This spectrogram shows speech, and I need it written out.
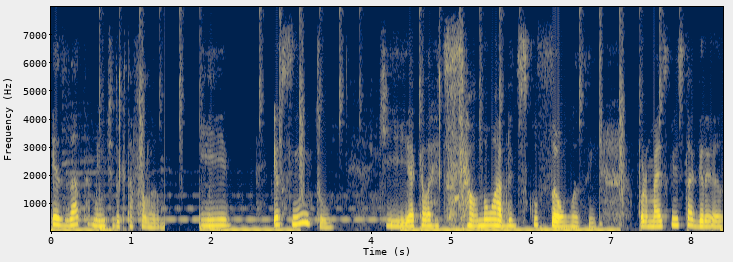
exatamente do que tá falando. E eu sinto que aquela rede social não abre discussão, assim. Por mais que o Instagram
